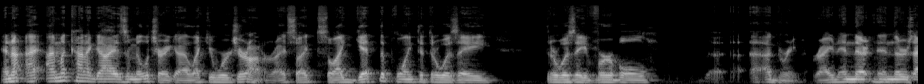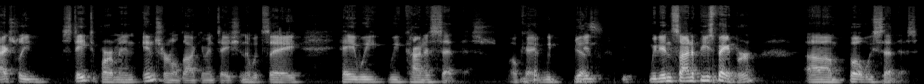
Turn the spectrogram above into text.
And I, am a kind of guy as a military guy, I like your words, Your Honor, right? So I so I get the point that there was a there was a verbal uh, agreement, right? And there and there's actually State Department internal documentation that would say, "Hey, we we kind of said this, okay? We yes. didn't, we didn't sign a piece of paper, um, but we said this."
